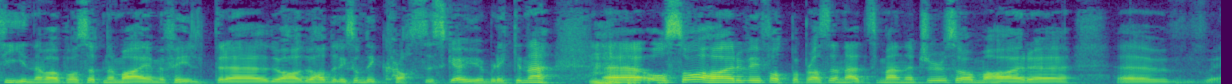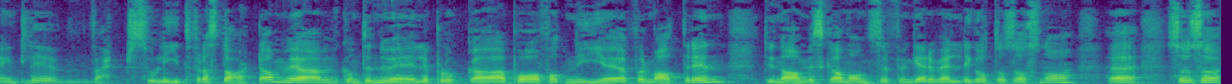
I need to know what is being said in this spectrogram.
Tine var på 17. mai med filtre. Du, du, hadde liksom de klassiske øyeblikkene. Mm -hmm. eh, og så har vi fått på plass en ads manager som har eh, eh egentlig vært solid fra start av. Vi har kontinuerlig plukka på og fått nye formater inn. Dynamiske annonser fungerer veldig godt hos oss nå. Eh, så, så,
